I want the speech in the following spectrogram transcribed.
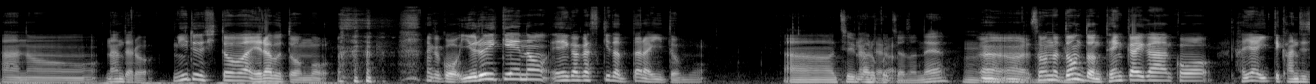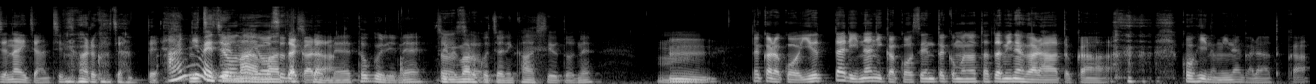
あのーなんだろう。見る人は選ぶと思う。なんかこうゆるい系の映画が好きだったらいいと思うあーちびまる子ちゃんのね。う。うん。うんそんなどんどん展開がこう早いって感じじゃないじゃんちびまる子ちゃんって。アニメって日常の様まあまあ子だから、確かにね特にねちびまる子ちゃんに関して言うとね。ううん、だからこうゆったり何かこう洗濯物畳みながらとか コーヒー飲みながらとか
